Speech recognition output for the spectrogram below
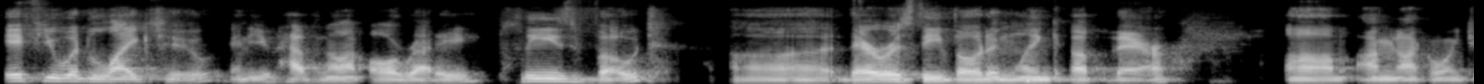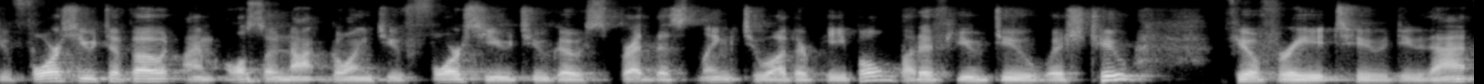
if you would like to, and you have not already, please vote. Uh, there is the voting link up there. Um, I'm not going to force you to vote. I'm also not going to force you to go spread this link to other people, but if you do wish to, feel free to do that.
